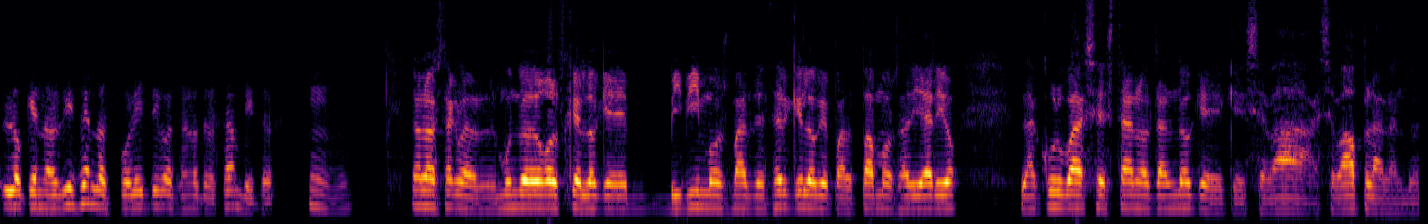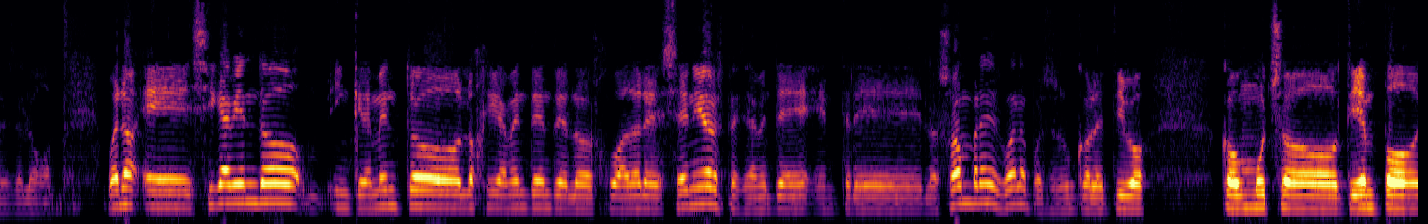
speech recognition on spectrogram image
lo, que nos dicen los políticos en otros ámbitos. No, no, está claro. En el mundo del golf, que es lo que vivimos más de cerca y lo que palpamos a diario, la curva se está notando que, se, va, se va aplanando, desde luego. Bueno, eh, sigue habiendo incremento, lógicamente, entre los jugadores seniors, especialmente entre los hombres. Bueno, pues es un colectivo con mucho tiempo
